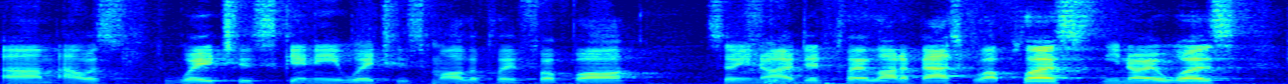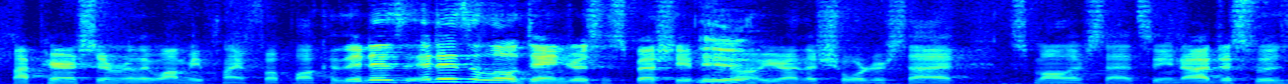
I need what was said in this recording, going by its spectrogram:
Um, I was way too skinny, way too small to play football. So you know, I did play a lot of basketball. Plus, you know, it was my parents didn't really want me playing football because it is it is a little dangerous, especially if you know you're on the shorter side, smaller side. So you know, I just was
